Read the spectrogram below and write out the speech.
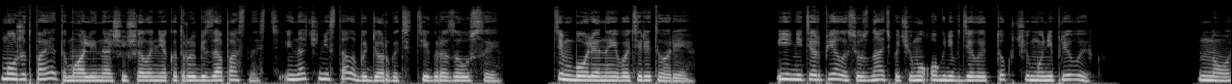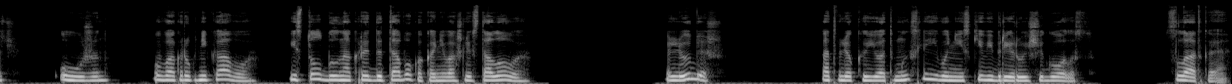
Может, поэтому Алина ощущала некоторую безопасность, иначе не стала бы дергать тигра за усы. Тем более на его территории. Ей не терпелось узнать, почему Огнев делает то, к чему не привык. Ночь, ужин, вокруг никого, и стол был накрыт до того, как они вошли в столовую. «Любишь?» Отвлек ее от мысли его низкий вибрирующий голос. «Сладкая».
